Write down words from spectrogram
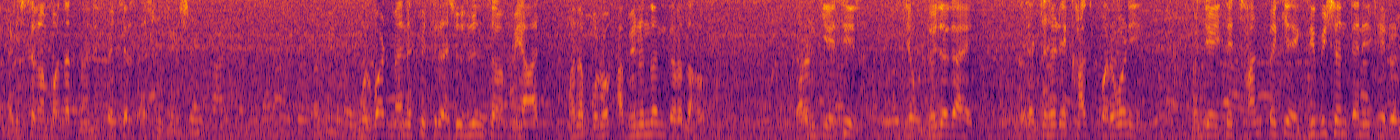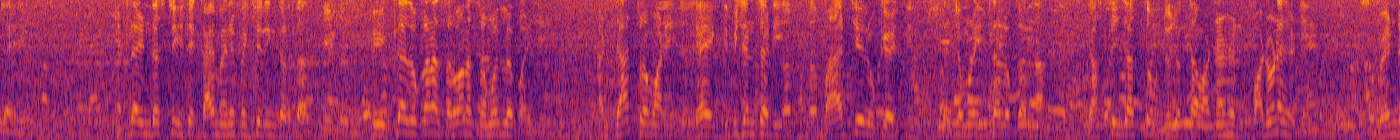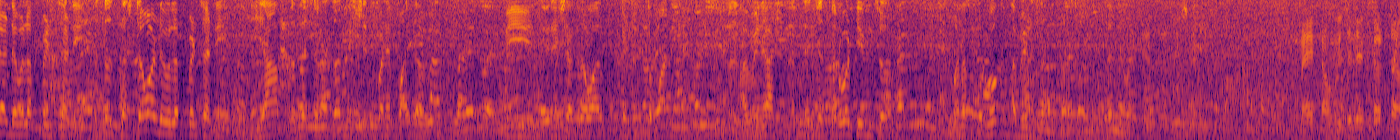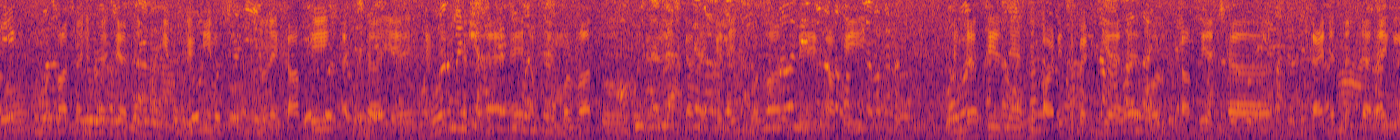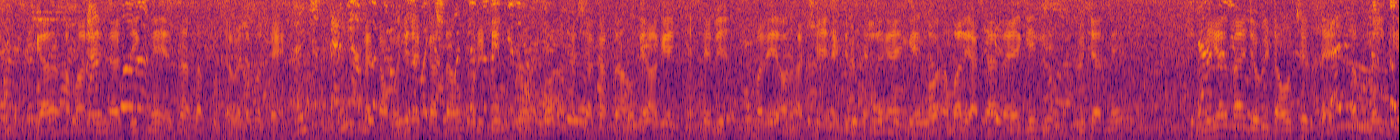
additional Ambarnath manufactures association Murbad manufacture असोसिएशनचं मी आज मनपूर्वक अभिनंदन करत आहोत. कारण की येथील जे उद्योजक आहेत त्यांच्यासाठी खास पर्वणी म्हणजे इथे छानपैकी एक्झिबिशन त्यांनी ठेवलेले आहे. इथल्या इंडस्ट्री इथे काय मॅन्युफॅक्चरिंग करतात हे इथल्या लोकांना सर्वांना समजलं पाहिजे. आणि त्याचप्रमाणे ह्या एक्झिबिशनसाठी बाहेरचे लोक येतील. त्याच्यामुळे इथल्या लोकांना जास्तीत जास्त उद्योजकता वाढण्यासाठी वाढवण्यासाठी वेंडर डेव्हलपमेंटसाठी तसंच कस्टमर डेव्हलपमेंटसाठी या प्रदर्शनाचा निश्चितपणे फायदा होईल. मी दिनेश अग्रवाल मुकेश तपानी अविनाश त्यांच्या सर्व टीमचं मनपूर्वक अभिनंदन. करतो धन्यवाद. मैं कॉन्ग्रेचुलेट करता हूँ मुरबाद मैन्युफैक्चरर्स की पूरी टीम उन्होंने काफ़ी अच्छा ये एग्जीबिशन लगाया है अपने मुरबाद को करने के लिए मुरबाद के काफ़ी इंडस्ट्रीज़ ने इसमें पार्टिसिपेट किया है और काफ़ी अच्छा गाइडेंस मिलता है कि क्या हमारे नज़दीक में इतना सब कुछ अवेलेबल है। मैं कॉन्ग्रेचुलेट करता हूँ, पूरी टीम को और अपेक्षा करता हूँ कि आगे इससे भी बड़े और अच्छे एग्जीबिशन लगाएँगे और हमारी आशा रहेगी कि फ्यूचर में नियर बाय जो भी टाउनशिप्स हैं, सब मिलके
